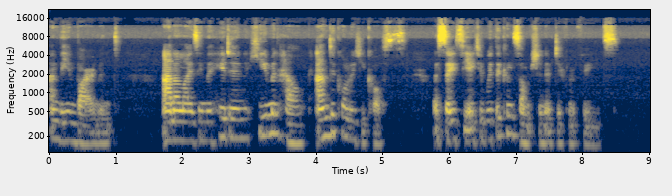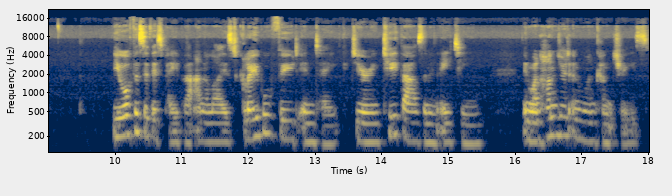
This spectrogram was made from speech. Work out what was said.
and the environment, analysing the hidden human health and ecology costs associated with the consumption of different foods. The authors of this paper analysed global food intake during 2018 in 101 countries.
